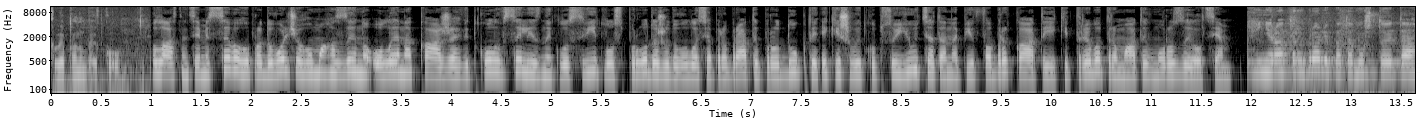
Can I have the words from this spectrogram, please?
Клепанбеку. Власниця місцевого продовольчого магазину Олена каже, відколи в селі зникло світло, з продажу довелося прибрати продукти, які швидко псуються, та напівфабрикати, які треба тримати в морозилці. Генератор убрали, потому что это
